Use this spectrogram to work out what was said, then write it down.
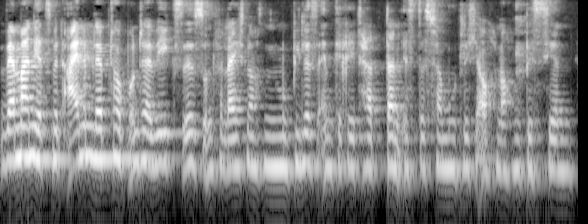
Wenn man jetzt mit einem Laptop unterwegs ist und vielleicht noch ein mobiles Endgerät hat, dann ist das vermutlich auch noch ein bisschen,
